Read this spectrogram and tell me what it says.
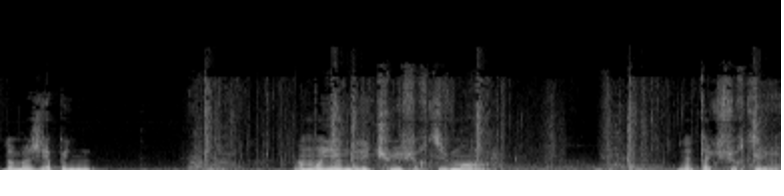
Dommage, il a pas une... un moyen de les tuer furtivement. Une attaque furtive.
